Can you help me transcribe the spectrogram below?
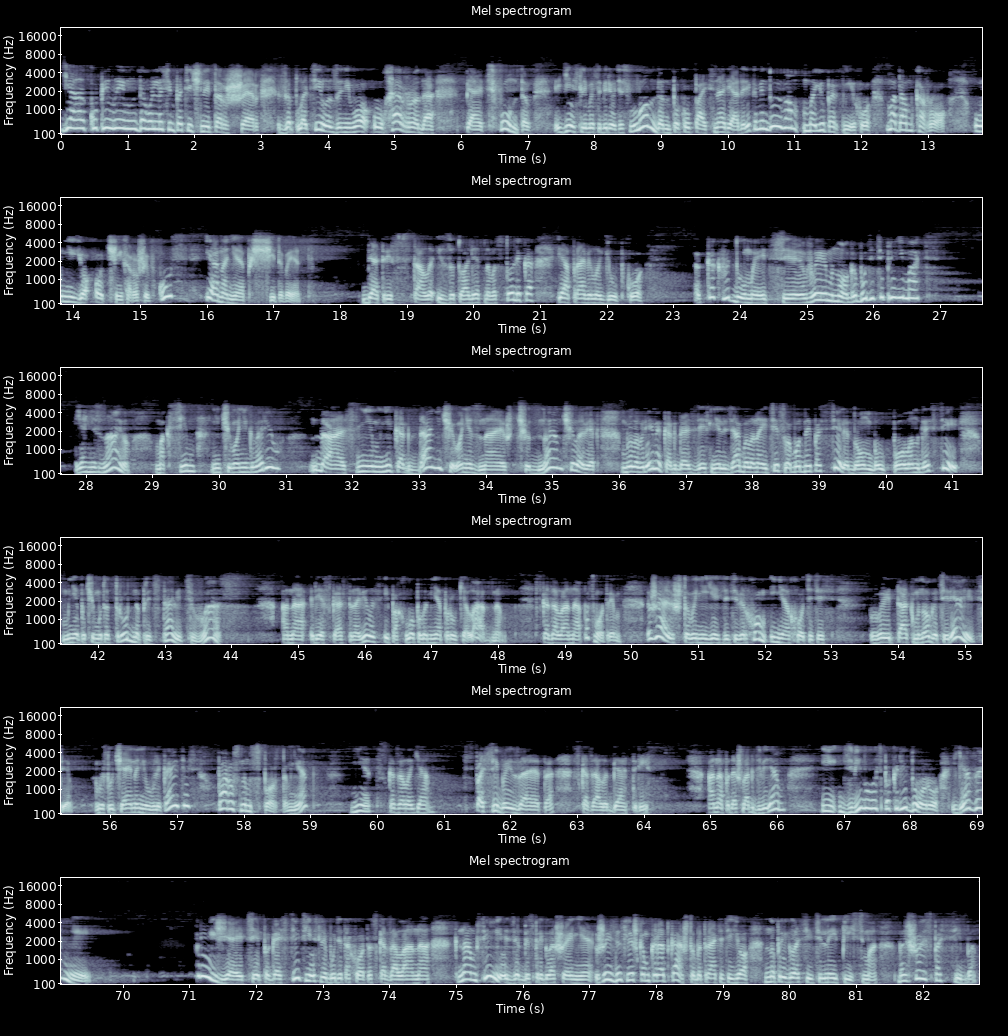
Я купила им довольно симпатичный торшер, заплатила за него у Хэррода пять фунтов. Если вы соберетесь в Лондон покупать наряды, рекомендую вам мою портниху, мадам Каро. У нее очень хороший вкус, и она не обсчитывает». Беатрис встала из-за туалетного столика и оправила юбку. «Как вы думаете, вы много будете принимать?» «Я не знаю. Максим ничего не говорил?» «Да, с ним никогда ничего не знаешь. Чудной он человек. Было время, когда здесь нельзя было найти свободной постели. Дом был полон гостей. Мне почему-то трудно представить вас». Она резко остановилась и похлопала меня по руке. «Ладно», — сказала она, — «посмотрим. Жаль, что вы не ездите верхом и не охотитесь. Вы так много теряете». Вы случайно не увлекаетесь парусным спортом, нет?» «Нет», — сказала я. «Спасибо и за это», — сказала Беатрис. Она подошла к дверям и двинулась по коридору. Я за ней. «Приезжайте погостить, если будет охота», — сказала она. «К нам все ездят без приглашения. Жизнь слишком коротка, чтобы тратить ее на пригласительные письма. Большое спасибо».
